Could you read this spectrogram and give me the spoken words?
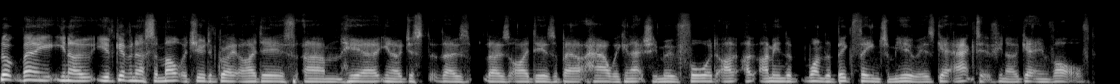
Look, Benny, you know, you've given us a multitude of great ideas um, here. You know, just those those ideas about how we can actually move forward. I, I, I mean, the one of the big themes from you is get active. You know, get involved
